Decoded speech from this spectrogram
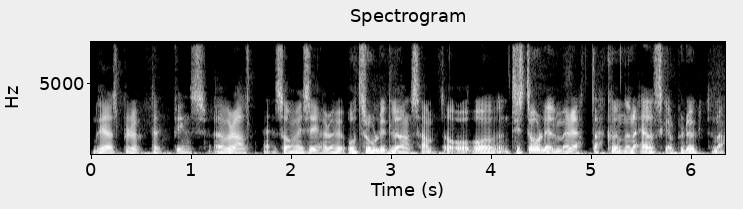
Deras produkter finns överallt eh, som vi ser. Det är otroligt lönsamt och, och till stor del med rätta. Kunderna älskar produkterna.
